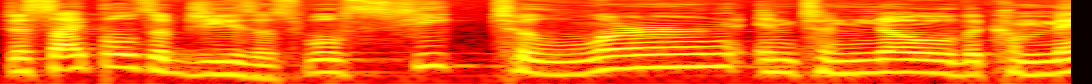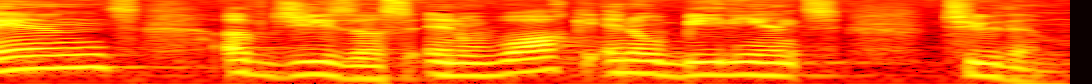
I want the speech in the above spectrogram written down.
disciples of Jesus will seek to learn and to know the commands of Jesus and walk in obedience to them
